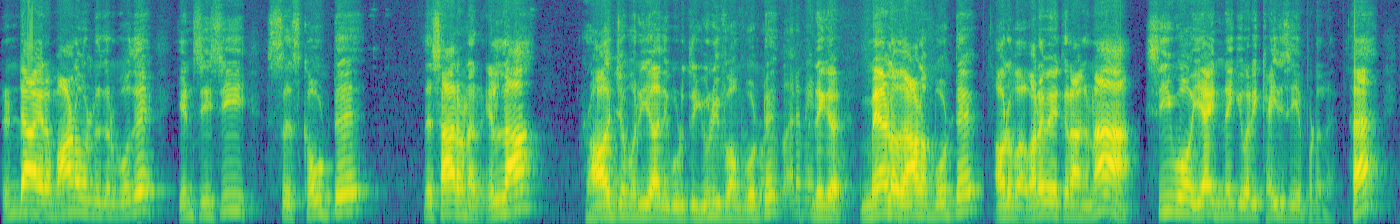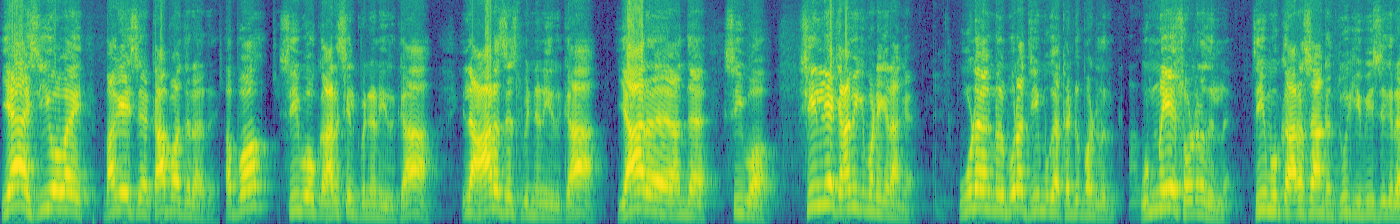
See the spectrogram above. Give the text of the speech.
ரெண்டாயிரம் மாணவர்கள் இருக்கிற போது என்சிசி ஸ்கவுட்டு இந்த சாரணர் எல்லாம் ராஜ மரியாதை கொடுத்து யூனிஃபார்ம் போட்டு. நீங்கள் மேலே தாளம் போட்டு அவரை வ- வரவேற்கிறாங்கன்னா சிஓ ஏன் இன்னைக்கு வரை கைது செய்யப்படலை? ஆ? ஏன் சிஓவை மகேஷ் காப்பாத்துறாரு? அப்போ சிஓக்கு அரசியல் பின்னணி இருக்கா? இல்லை ஆர்எஸ்எஸ் பின்னணி இருக்கா? யார் அந்த சிஓ சீன்லேயே காமிக்க மாட்டேங்கிறாங்க. ஊடகங்கள் பூரா திமுக கட்டுப்பாட்டில் இருக்கு. உண்மையே சொல்றது இல்லை திமுக அரசாங்கம் தூக்கி வீசுகிற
